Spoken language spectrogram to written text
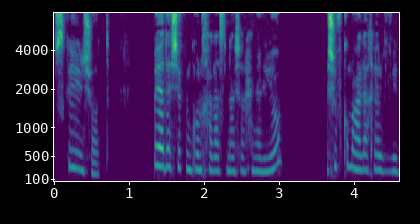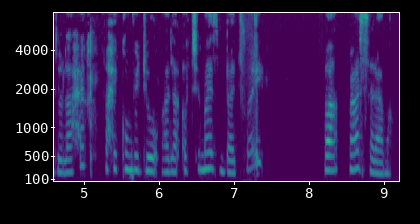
screenshot بهذا الشكل نكون خلصنا شرحنا اليوم. أشوفكم على خير في فيديو لاحق. راح يكون فيديو على optimize بعد شوي. فمع السلامة.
